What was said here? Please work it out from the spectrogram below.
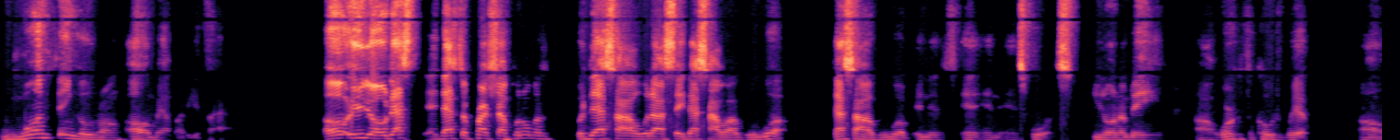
One thing goes wrong, oh man, I'm about to get fired. Oh, you know, that's that's the pressure I put on myself. But that's how what I say, that's how I grew up. That's how I grew up in this in, in, in sports. You know what I mean? Uh, working for Coach Whip, uh,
